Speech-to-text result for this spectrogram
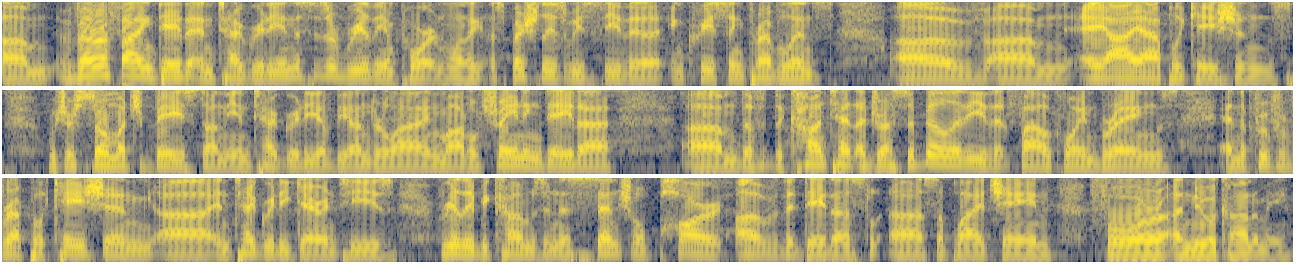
Um, verifying data integrity, and this is a really important one, especially as we see the increasing prevalence of um, AI applications, which are so much based on the integrity of the underlying model training data. Um, the, the content addressability that Filecoin brings and the proof of replication uh, integrity guarantees really becomes an essential part of the data uh, supply chain for a new economy.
